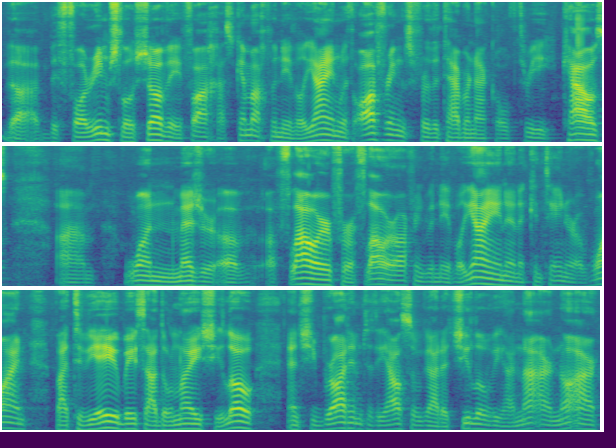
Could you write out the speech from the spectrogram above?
beforim shloshave fachas kemach v'nevel yain with offerings for the tabernacle, three cows, um, one measure of a flour for a flour offering b'nevel yain, and a container of wine. Vativieu beis Adonai Shiloh, and she brought him to the house of God at Shiloh v'hanaar noar,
